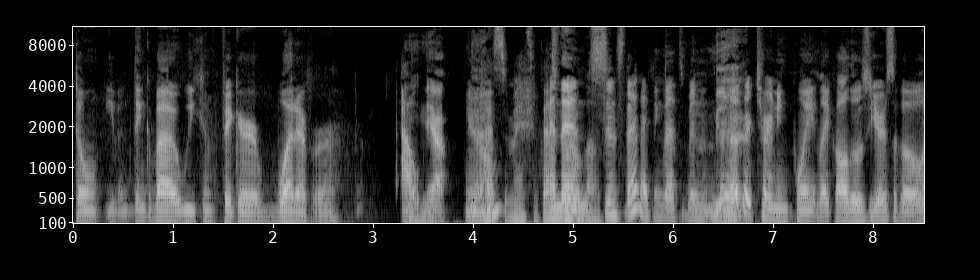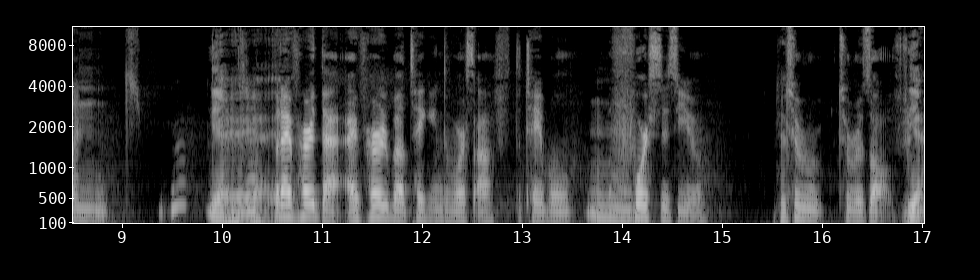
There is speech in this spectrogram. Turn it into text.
Don't even think about it. We can figure whatever out. Yeah. You know? That's amazing. That's and then love. since then, I think that's been Yeah. another turning point, like all those years ago. And Yeah, yeah, yeah. But I've heard that. I've heard about taking divorce off the table Mm-hmm. forces you Just- to to resolve. yeah,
